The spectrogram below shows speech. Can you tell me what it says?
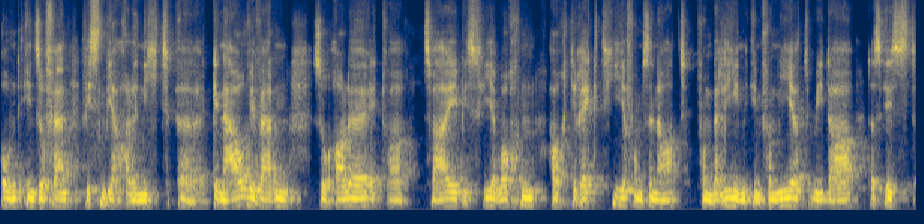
Und insofern wissen wir alle nicht äh, genau. Wir werden so alle etwa zwei bis vier Wochen auch direkt hier vom Senat von Berlin informiert, wie da das ist.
